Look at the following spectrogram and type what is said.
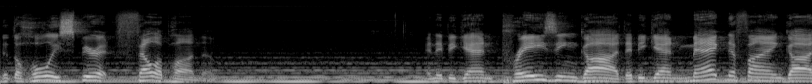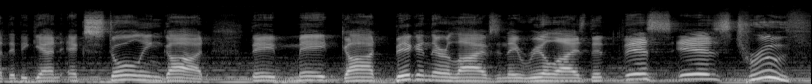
that the Holy Spirit fell upon them. And they began praising God. They began magnifying God. They began extolling God they made God big in their lives and they realized that this is truth.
